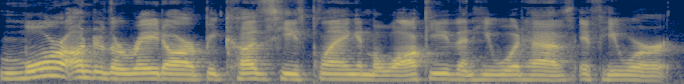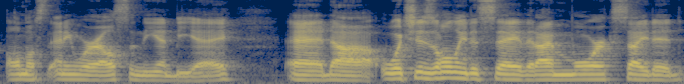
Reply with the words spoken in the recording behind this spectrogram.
more under the radar because he's playing in Milwaukee than he would have if he were almost anywhere else in the NBA. And uh, which is only to say that I'm more excited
